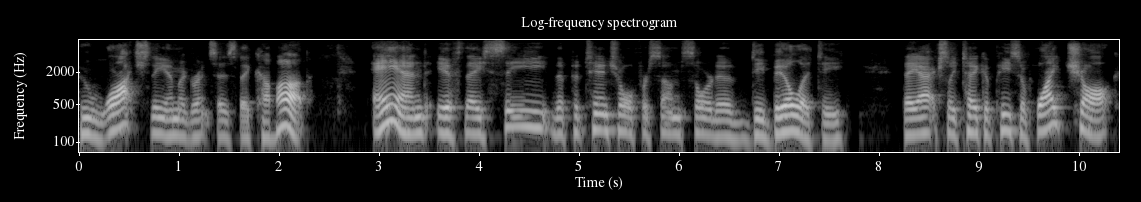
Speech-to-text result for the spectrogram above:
who watch the immigrants as they come up. And if they see the potential for some sort of debility, they actually take a piece of white chalk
